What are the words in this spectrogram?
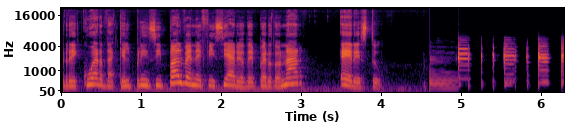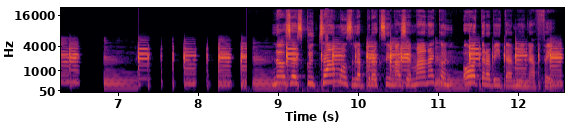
Recuerda que el principal beneficiario de perdonar eres tú. Nos escuchamos la próxima semana con otra vitamina fe.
